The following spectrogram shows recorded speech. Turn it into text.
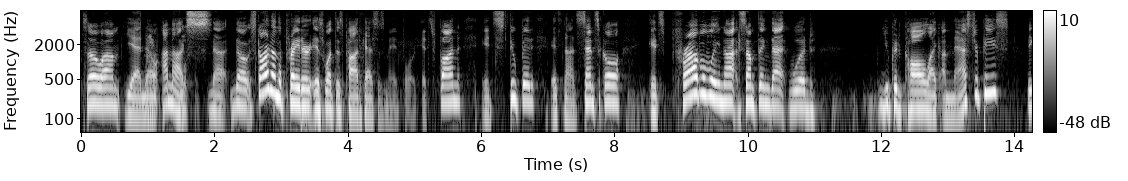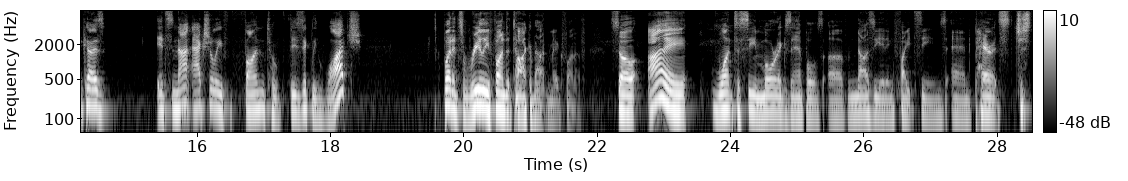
So um yeah no I'm not s- no no Scarred on the Praeter is what this podcast is made for. It's fun. It's stupid. It's nonsensical. It's probably not something that would you could call like a masterpiece because it's not actually fun to physically watch, but it's really fun to talk about and make fun of. So I want to see more examples of nauseating fight scenes and parrots just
